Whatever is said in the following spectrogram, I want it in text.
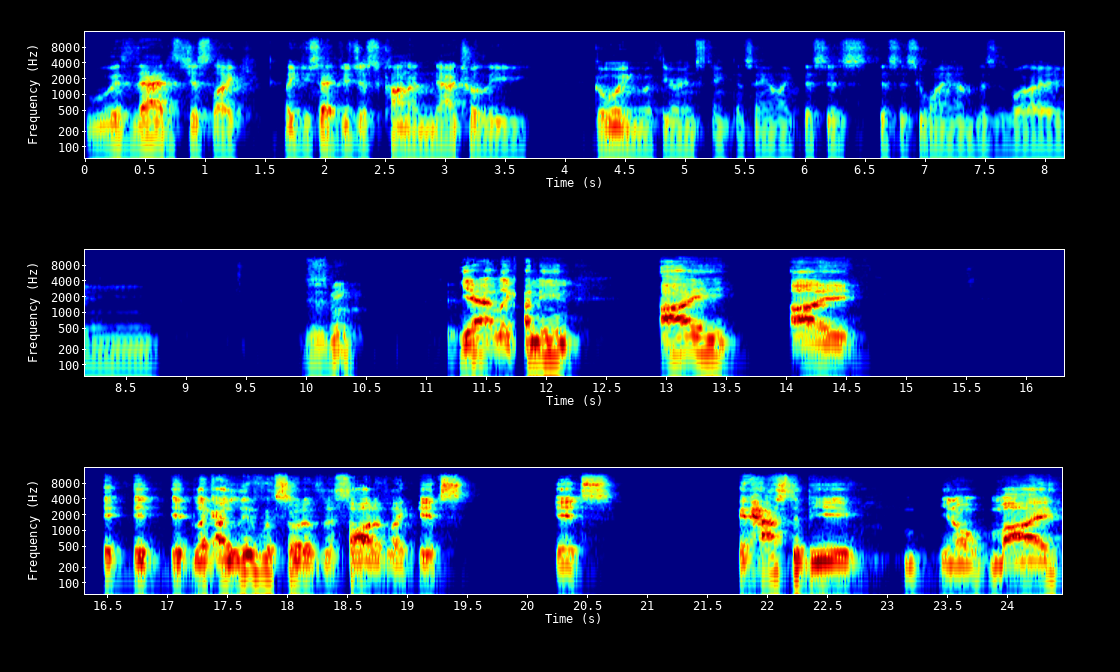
with that, it's just like like you said, you're just kind of naturally going with your instinct and saying like this is this is who I am this is what I this is me yeah like I mean I I it it, it like I live with sort of the thought of like it's it's it has to be you know my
